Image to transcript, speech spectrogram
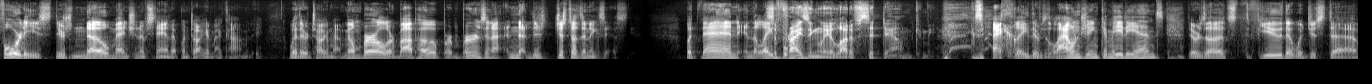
40s, there's no mention of stand up when talking about comedy. Whether we're talking about Milton Berle or Bob Hope or Burns and I, no, there just doesn't exist. But then in the late Surprisingly, a lot of sit down comedians. exactly. There's lounging comedians. There was a few that would just uh,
